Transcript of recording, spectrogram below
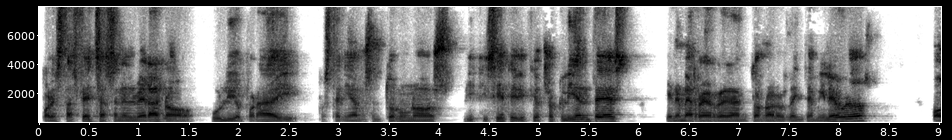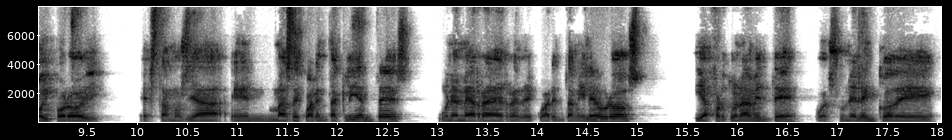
por estas fechas, en el verano, julio, por ahí, pues teníamos en torno a unos 17, 18 clientes, y el MRR era en torno a los 20.000 euros. Hoy por hoy Estamos ya en más de 40 clientes, un MRR de 40.000 euros y afortunadamente pues un elenco de,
